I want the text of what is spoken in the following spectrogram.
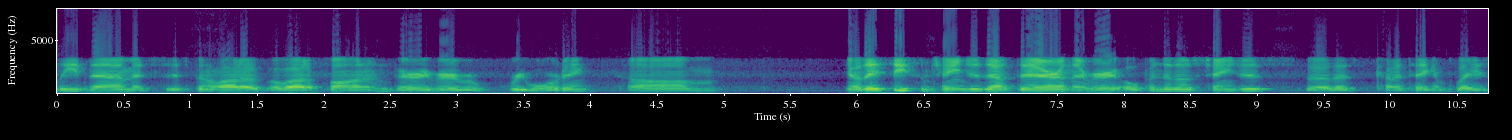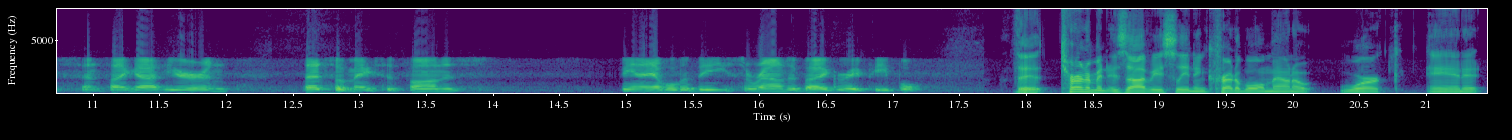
lead them, it's it's been a lot of a lot of fun and very very re- rewarding. Um, you know, they see some changes out there, and they're very open to those changes. Uh, that's kind of taken place since I got here, and that's what makes it fun is being able to be surrounded by great people. The tournament is obviously an incredible amount of work, and it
